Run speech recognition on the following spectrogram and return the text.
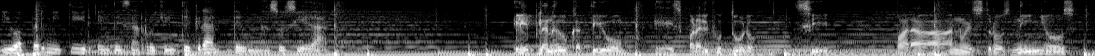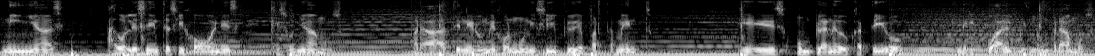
y va a permitir el desarrollo integral de una sociedad. El plan educativo es para el futuro, sí, para nuestros niños, niñas, adolescentes y jóvenes que soñamos, para tener un mejor municipio y departamento. Es un plan educativo en el cual vislumbramos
